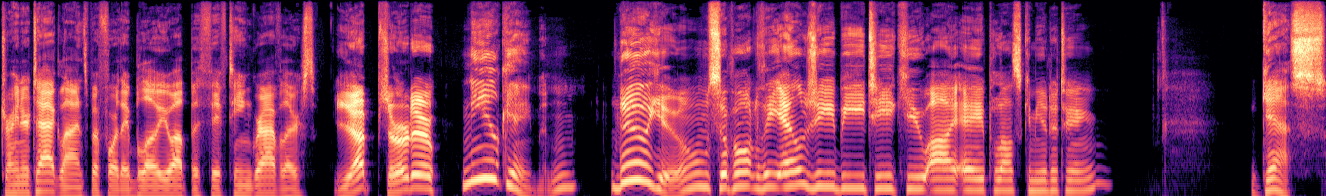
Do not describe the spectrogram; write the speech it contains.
Trainer taglines before they blow you up with 15 gravelers. Yep, sure do. Neil Gaiman, do you support the LGBTQIA plus community? Guess.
